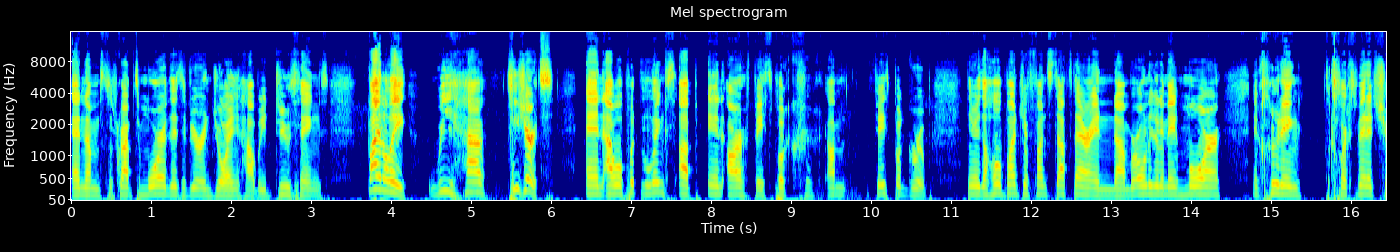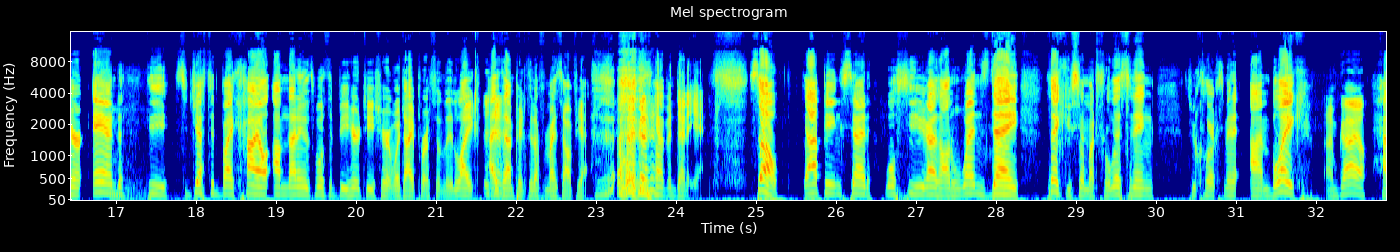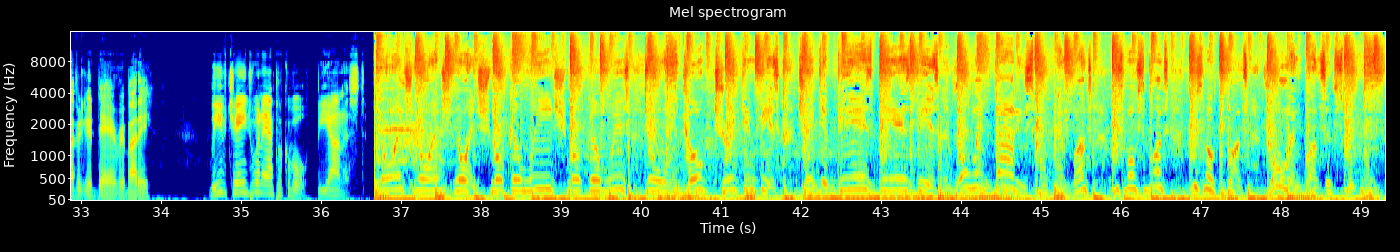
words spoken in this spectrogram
and um, subscribe to more of this if you're enjoying how we do things. Finally, we have T-shirts, and I will put the links up in our Facebook um, Facebook group. There's a whole bunch of fun stuff there, and um, we're only going to make more, including the Clerks miniature and the suggested by Kyle "I'm not even supposed to be here" T-shirt, which I personally like. I haven't picked it up for myself yet. I haven't done it yet. So that being said, we'll see you guys on Wednesday. Thank you so much for listening to Clerks Minute. I'm Blake. I'm Kyle. Have a good day, everybody. Leave change when applicable. Be honest. Snoring, snoring, snoring, smoking weed, smoking weed, doing coke, drinking beers, drinking beers, beers, beers, rolling fatties, smoking blunts. Who smokes the blunts? We smoke the blunts, rolling blunts and smoking.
